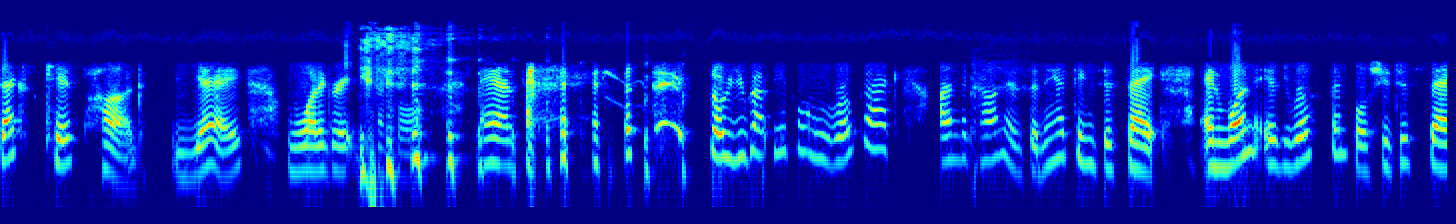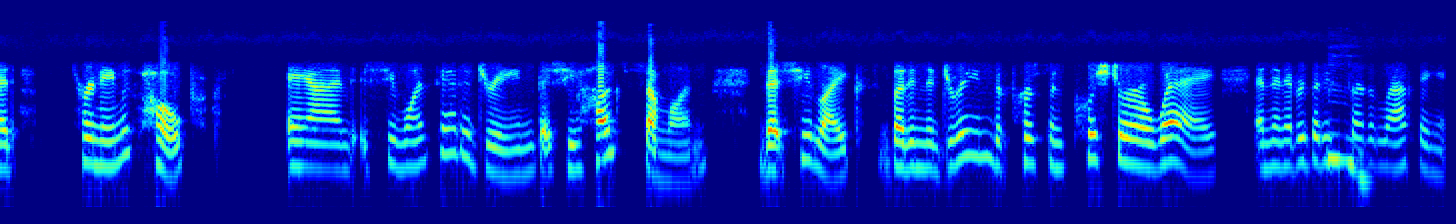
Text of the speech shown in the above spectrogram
sex kiss hug. Yay! What a great symbol. and so you got people who wrote back on the comments and they had things to say. And one is real simple. She just said her name is Hope, and she once had a dream that she hugged someone that she likes, but in the dream the person pushed her away, and then everybody mm. started laughing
